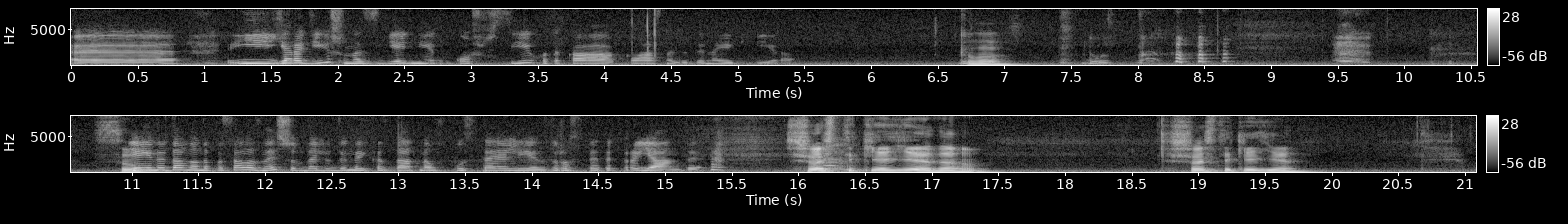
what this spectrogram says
Е, і я радію, що нас з'єднує також всіх, отака класна людина, як Іра. Клас. Дуже. Я їй недавно написала, знаєш, що вона людина, яка здатна в пустелі зростити троянди. Щось таке є, да. Щось таке є.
